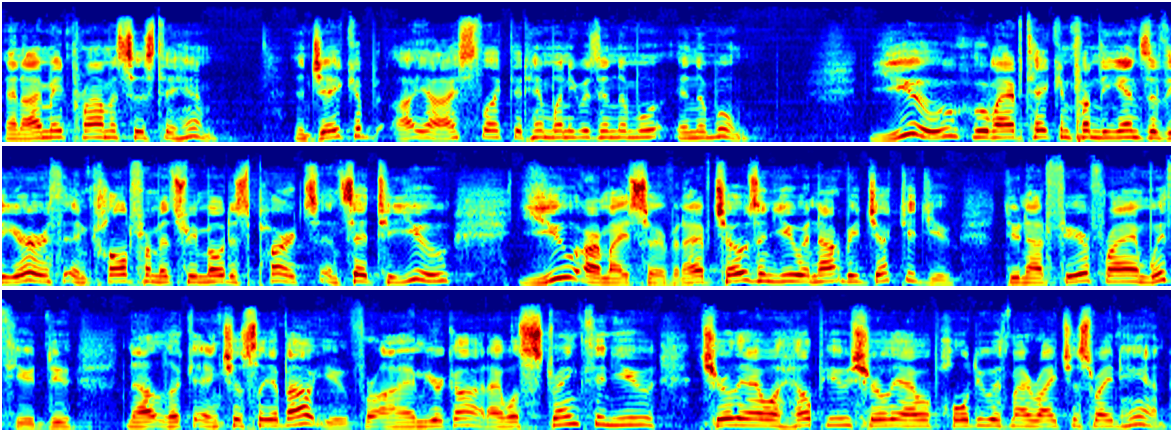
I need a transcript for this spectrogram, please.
and I made promises to him. And Jacob, uh, yeah, I selected him when he was in the, in the womb. You, whom I have taken from the ends of the earth and called from its remotest parts, and said to you, You are my servant. I have chosen you and not rejected you. Do not fear, for I am with you. Do not look anxiously about you, for I am your God. I will strengthen you. Surely I will help you. Surely I will uphold you with my righteous right hand.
